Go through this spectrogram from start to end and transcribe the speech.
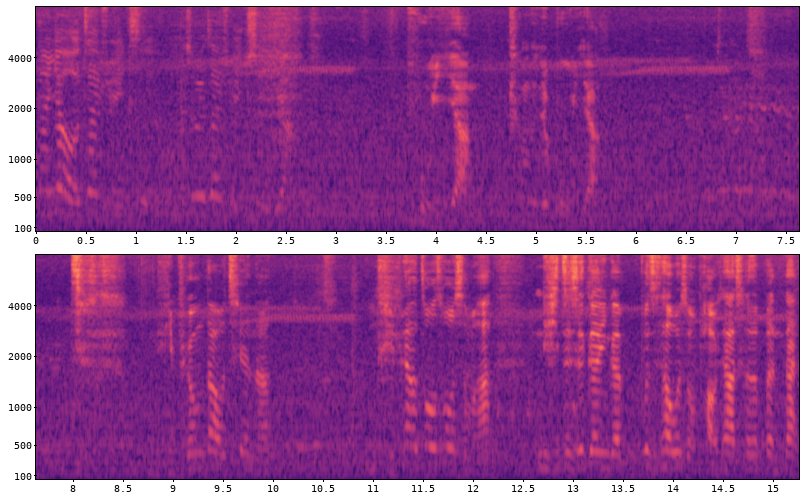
但要我再选一次，我还是会再选一次一样。不一样，根本就不一样。你不用道歉啊，你没有做错什么啊，你只是跟一个不知道为什么跑下车的笨蛋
